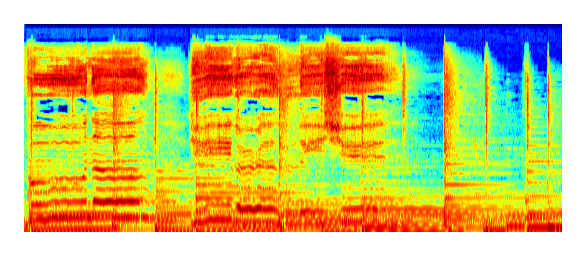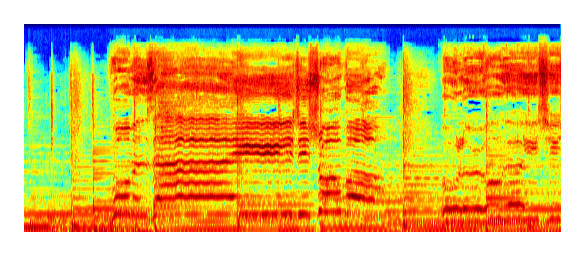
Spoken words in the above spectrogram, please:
不能一个人离去。我们在一起说过，无论如何一起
